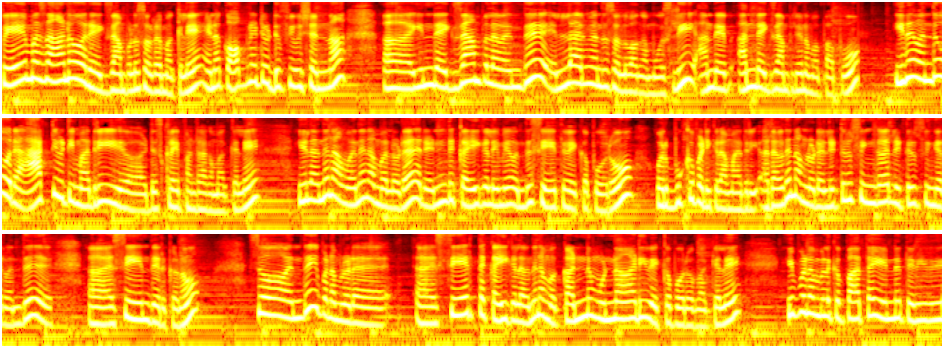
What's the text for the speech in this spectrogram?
ஃபேமஸான ஒரு எக்ஸாம்பிளும் சொல்கிற மக்களே. ஏன்னா காக்னேட்டிவ் டிஃப்யூஷன்னா இந்த எக்ஸாம்பிளை வந்து எல்லாருமே வந்து சொல்லுவாங்க மோஸ்ட்லி அந்த அந்த எக்ஸாம்பிளையும் நம்ம பார்ப்போம். இதை வந்து ஒரு ஆக்டிவிட்டி மாதிரி டிஸ்கிரைப் பண்ணுறாங்க மக்களே. இதில் வந்து நம்ம வந்து நம்மளோட ரெண்டு கைகளையுமே வந்து சேர்த்து வைக்க போகிறோம் ஒரு புக்கு படிக்கிற மாதிரி. அதாவது நம்மளோட லிட்டில் ஃபிங்கர் லிட்டில் ஃபிங்கர் வந்து சேர்ந்து இருக்கணும். ஸோ வந்து இப்போ நம்மளோட சேர்த்த கைகளை வந்து நம்ம கண்ணு முன்னாடி வைக்க போகிறோம் மக்களே. இப்போ நம்மளுக்கு பார்த்தா என்ன தெரியுது?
